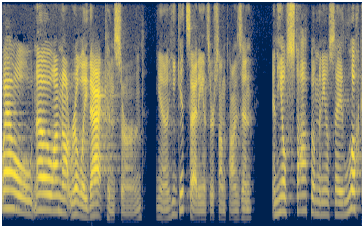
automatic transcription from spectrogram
Well, no, I'm not really that concerned. You know, he gets that answer sometimes, and, and he'll stop him and he'll say, Look,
